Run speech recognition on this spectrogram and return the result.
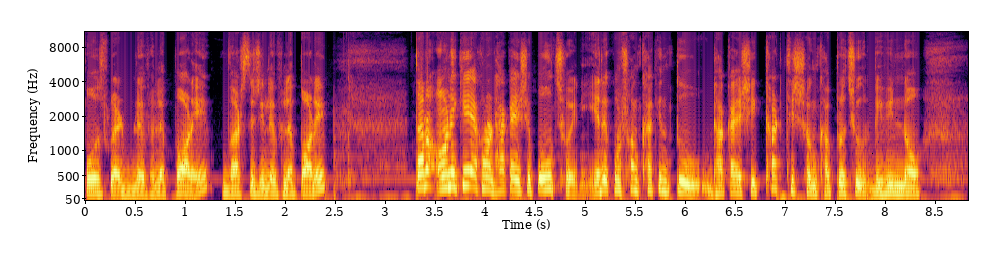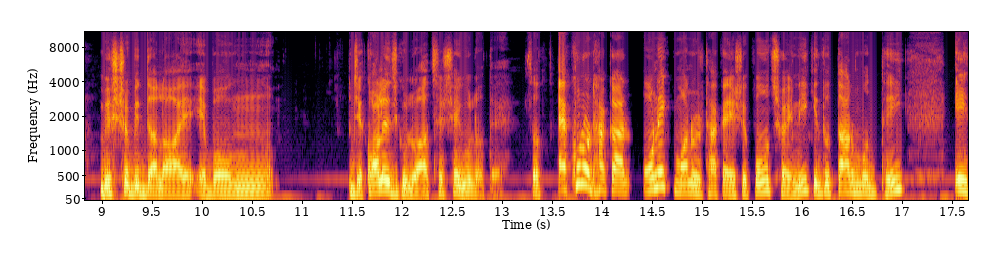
পোস্ট গ্র্যাড লেভেলে পড়ে ভার্সিটি লেভেলে পড়ে, তারা অনেকেই এখনও ঢাকায় এসে পৌঁছয়নি। এরকম সংখ্যা কিন্তু ঢাকায় শিক্ষার্থীর সংখ্যা প্রচুর। বিভিন্ন বিশ্ববিদ্যালয় এবং যে কলেজগুলো আছে সেগুলোতে। সো এখনও ঢাকার অনেক মানুষ ঢাকায় এসে পৌঁছয়নি, কিন্তু তার মধ্যেই এই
